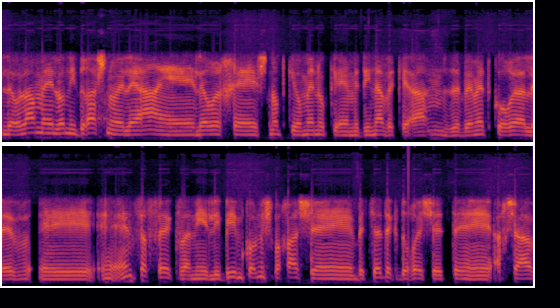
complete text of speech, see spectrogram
לעולם אה, לא נדרשנו אליה אה, לאורך אה, שנות קיומנו כמדינה וכעם, זה באמת קורע לב. אין ספק, ואני ליבי עם כל משפחה שבצדק דורשת עכשיו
